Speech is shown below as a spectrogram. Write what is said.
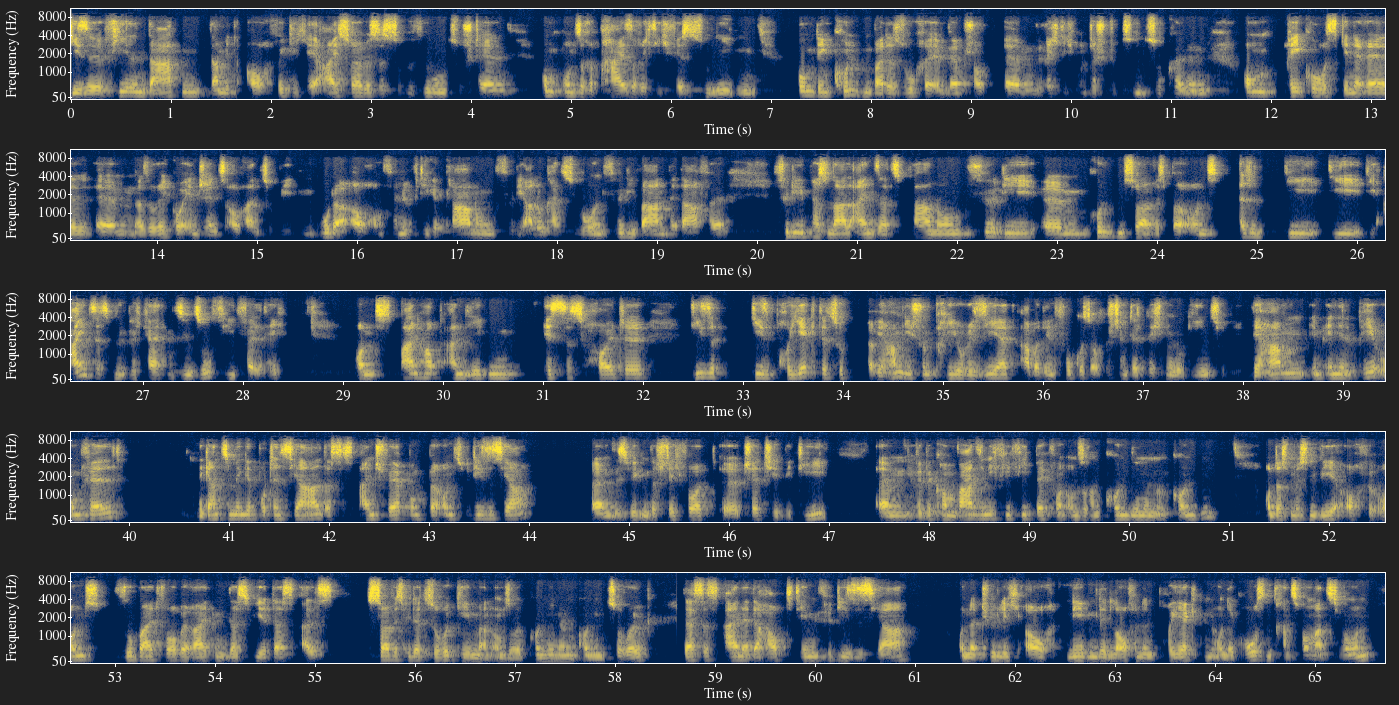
diese vielen Daten damit auch wirklich AI-Services zur Verfügung zu stellen, um unsere Preise richtig festzulegen, um den Kunden bei der Suche im Webshop ähm, richtig unterstützen zu können, um Recos generell, ähm, also Reco-Engines auch anzubieten oder auch um vernünftige Planung für die Allokation, für die Warenbedarfe, für die Personaleinsatzplanung, für die ähm, Kundenservice bei uns. Also die, die, die Einsatzmöglichkeiten sind so vielfältig, und mein Hauptanliegen ist es heute, diese, diese Projekte zu, wir haben die schon priorisiert, aber den Fokus auf bestimmte Technologien zu legen. Wir haben im NLP-Umfeld eine ganze Menge Potenzial. Das ist ein Schwerpunkt bei uns für dieses Jahr. Ähm, deswegen das Stichwort äh, ChatGPT. Ähm, wir bekommen wahnsinnig viel Feedback von unseren Kundinnen und Kunden. Und das müssen wir auch für uns so weit vorbereiten, dass wir das als Service wieder zurückgeben an unsere Kundinnen und Kunden zurück. Das ist eine der Hauptthemen für dieses Jahr und natürlich auch neben den laufenden Projekten und der großen Transformation.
